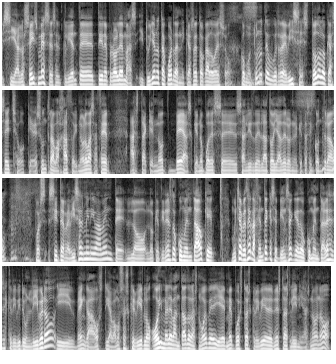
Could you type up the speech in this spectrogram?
si a los seis meses el cliente tiene problemas y tú ya no te acuerdas ni que has retocado eso, como tú no te revises todo lo que has hecho, que es un trabajazo y no lo vas a hacer hasta que no veas que no puedes eh, salir del atolladero en el que te has encontrado, pues si te revisas mínimamente lo, lo, que tienes documentado, que muchas veces la gente que se piensa que documentar es escribir un libro y venga, hostia, vamos a escribirlo, hoy me he levantado a las nueve y me he puesto a escribir en estas líneas. No, no,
